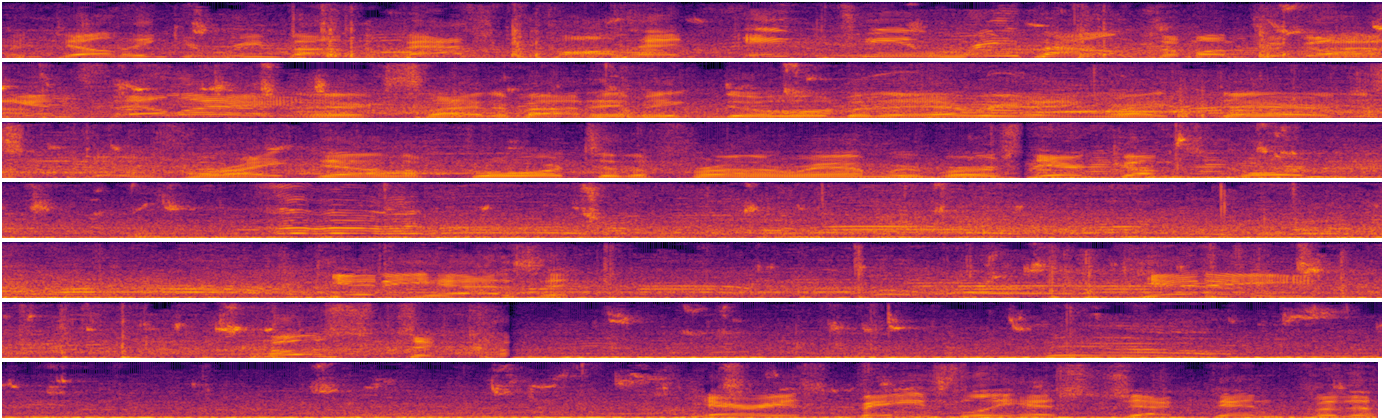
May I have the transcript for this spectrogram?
Adele, he can rebound the basketball. Had 18 rebounds a month ago wow. against LA. They're excited about him. He can do a little bit of everything right there. Just goes right down the floor to the front of the rim. Reverse. Here comes Gordon. Giddey has it. Giddey, coast to coast. Darius Bazley has checked in for the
